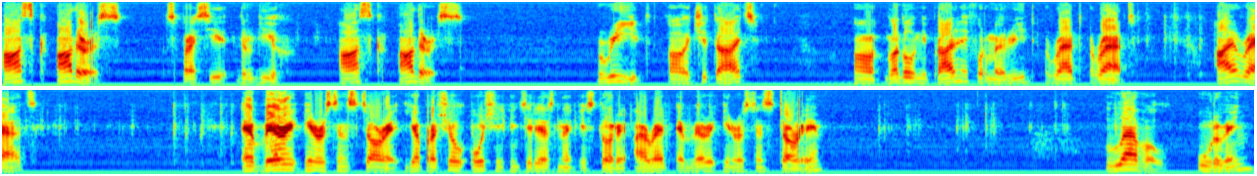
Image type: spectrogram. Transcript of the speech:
Ask others. Спроси других. Ask others. Read. А, читать. А, глагол неправильной формы. Read, read, read. I read A very interesting story. Я прочел очень интересную историю. I read a very interesting story. Level. Уровень.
